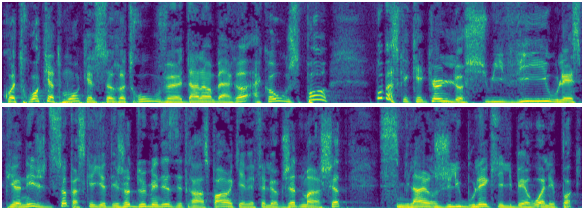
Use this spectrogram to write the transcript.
quoi trois quatre mois qu'elle se retrouve euh, dans l'embarras à cause pas pas parce que quelqu'un l'a suivi ou l'a espionné, je dis ça parce qu'il y a déjà deux ministres des Transports qui avaient fait l'objet de manchettes similaires. Julie Boulet avec les libéraux à l'époque,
